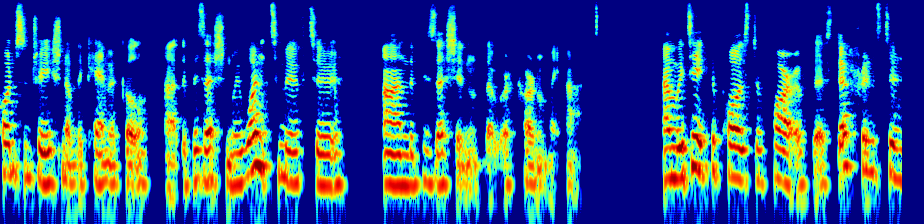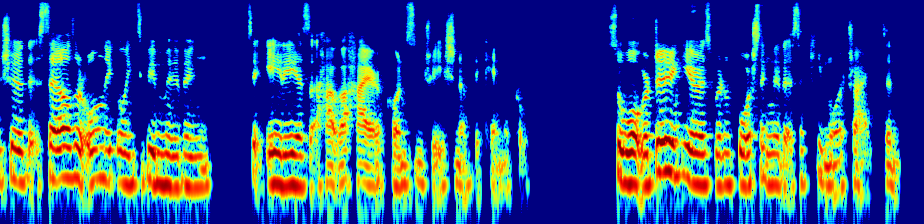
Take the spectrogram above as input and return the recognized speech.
concentration of the chemical at the position we want to move to and the position that we're currently at. And we take the positive part of this difference to ensure that cells are only going to be moving to areas that have a higher concentration of the chemical. So what we're doing here is we're enforcing that it's a chemoattractant,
